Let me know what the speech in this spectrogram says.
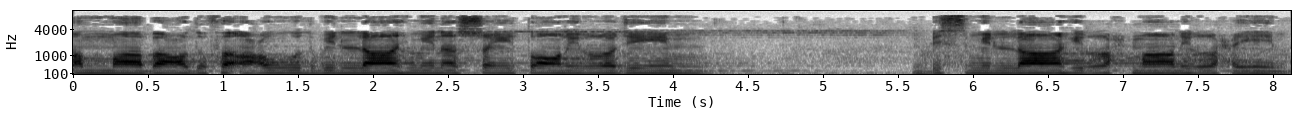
أما بعد، فأعوذ بالله من الشيطان الرجيم. بسم الله الرحمن الرحيم.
